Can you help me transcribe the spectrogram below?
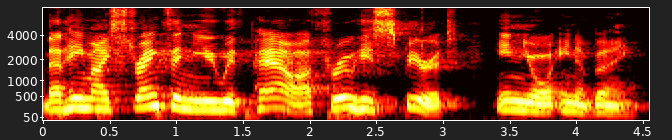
that he may strengthen you with power through his Spirit in your inner being.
